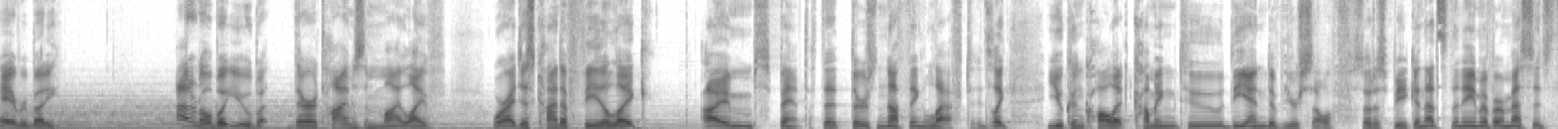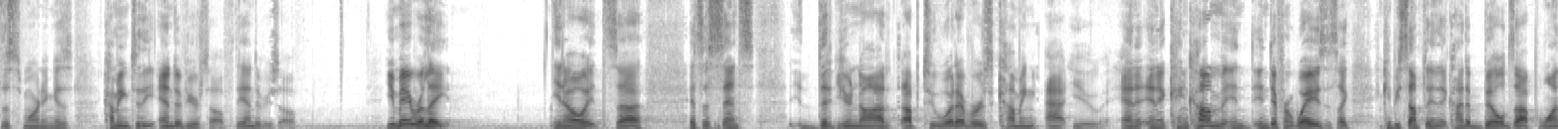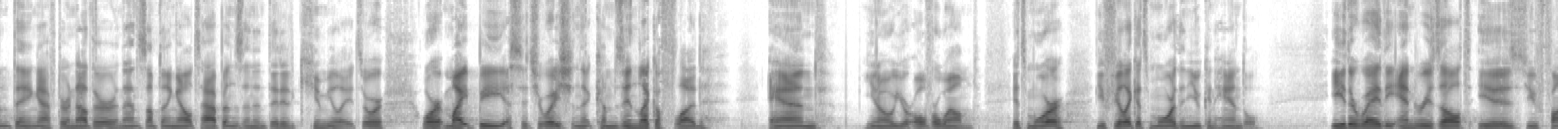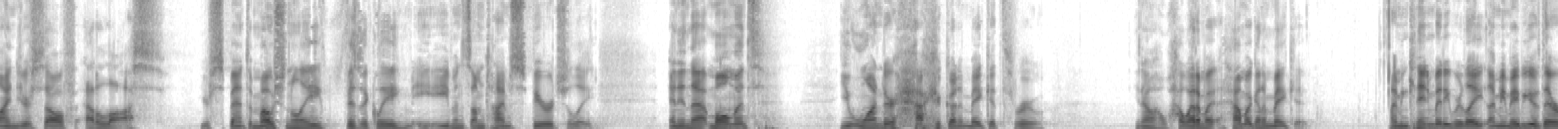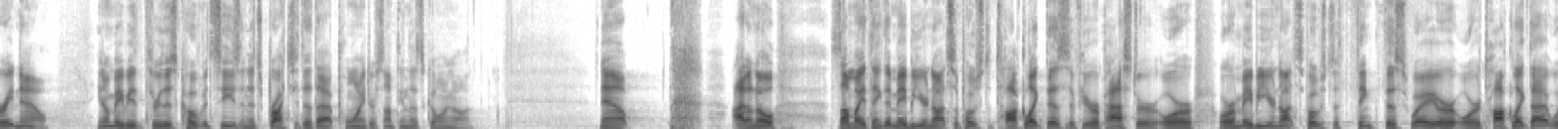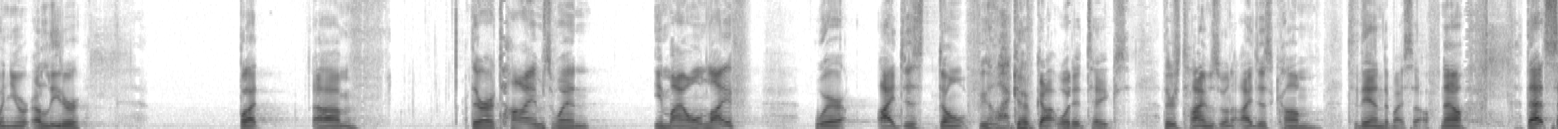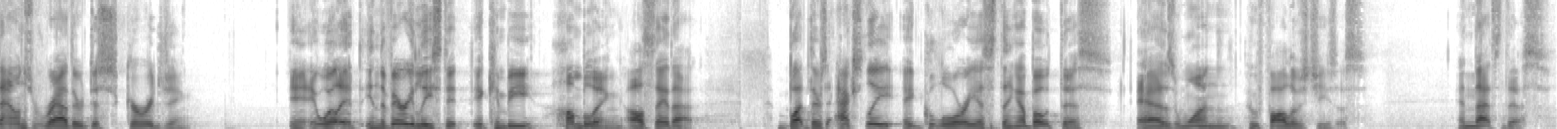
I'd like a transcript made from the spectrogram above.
Hey, everybody. I don't know about you, but there are times in my life where I just kind of feel like I'm spent, that there's nothing left. It's like you can call it coming to the end of yourself, so to speak. And that's the name of our message this morning is coming to the end of yourself, the end of yourself. You may relate. You know, it's uh, it's a sense that you're not up to whatever's coming at you. And and it can come in, in different ways. It's like it can be something that kind of builds up one thing after another, and then something else happens and it, it accumulates. Or, or it might be a situation that comes in like a flood and you know you're overwhelmed. It's more, you feel like it's more than you can handle. Either way, the end result is you find yourself at a loss. You're spent emotionally, physically, even sometimes spiritually. And in that moment, you wonder how you're going to make it through. You know, how, am I, how am I going to make it? I mean, can anybody relate? I mean, maybe you're there right now. You know, maybe through this COVID season, it's brought you to that point or something that's going on. Now, I don't know. Some might think that maybe you're not supposed to talk like this if you're a pastor, or, or maybe you're not supposed to think this way or, or talk like that when you're a leader. But um, there are times when, in my own life, where I just don't feel like I've got what it takes. There's times when I just come to the end of myself. Now, that sounds rather discouraging. It, well, it, in the very least, it, it can be humbling, I'll say that. But there's actually a glorious thing about this as one who follows Jesus. And that's this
